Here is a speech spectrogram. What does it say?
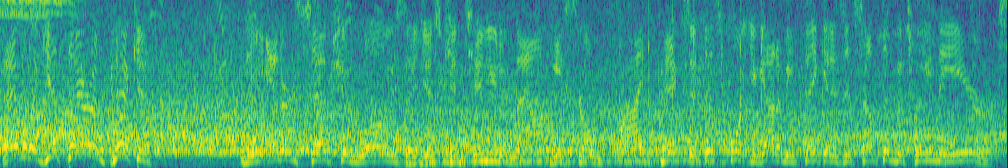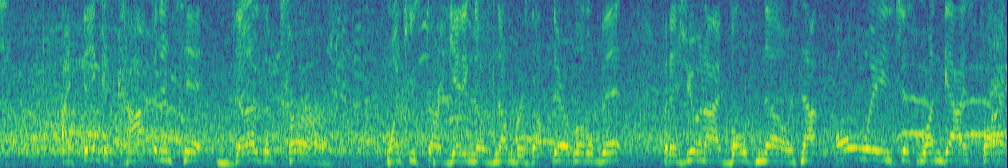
Able to get there and pick it. The interception woes, they just continue to mount. He's thrown five picks. At this point, you got to be thinking, is it something between the ears? I think a confidence hit does occur once you start getting those numbers up there a little bit. But as you and I both know, it's not always just one guy's fault.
